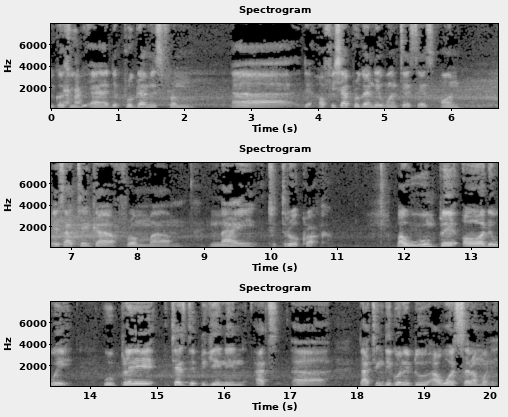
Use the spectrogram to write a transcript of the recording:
because we, uh, the program is from uh, the official program they want us is on is I think uh, from um, 9 to 3 o'clock. But we won't play all the way. We'll play just the beginning at, uh, I think they're going to do award ceremony.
